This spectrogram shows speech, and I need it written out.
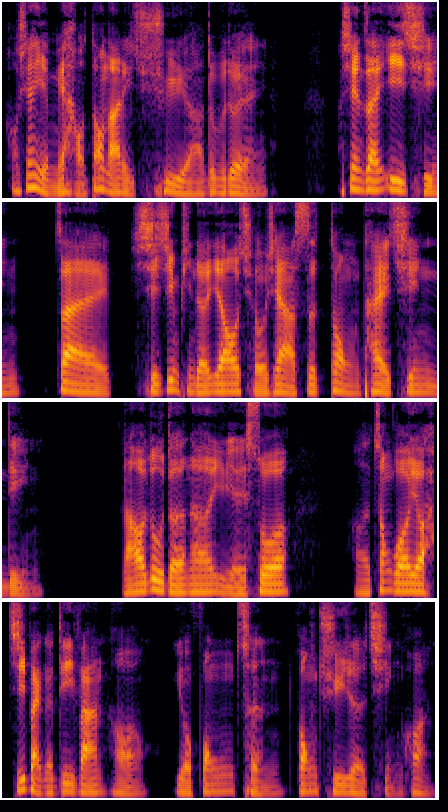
好像也没好到哪里去啊，对不对？现在疫情在习近平的要求下是动态清零，然后路德呢也说，呃，中国有几百个地方哦。有封城封区的情况，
